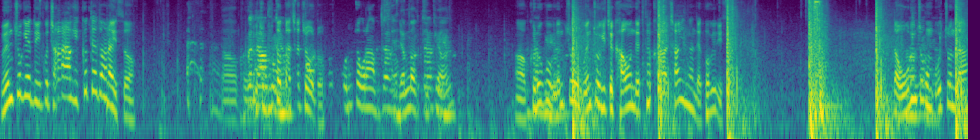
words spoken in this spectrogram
왼쪽에도 있고 저기 끝에도 하나 있어 아 거기 끝나- 좀 붙었다 차 쪽으로 오른쪽으로 하나 붙었어요. 연막 뒤편. 어 그리고 아, 왼쪽 왼쪽 이제 가운데 차, 가- 차 있는데 거기도 있어 나 오른쪽은 못 쫀다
